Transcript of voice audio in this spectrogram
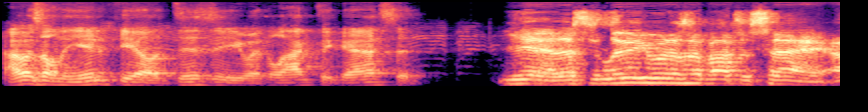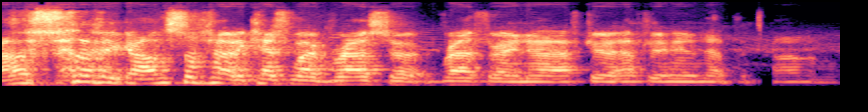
I was on the infield dizzy with lactic acid. Yeah, that's literally what I was about to say. I was like, I'm still trying to catch my breath breath right now after after hitting that baton.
